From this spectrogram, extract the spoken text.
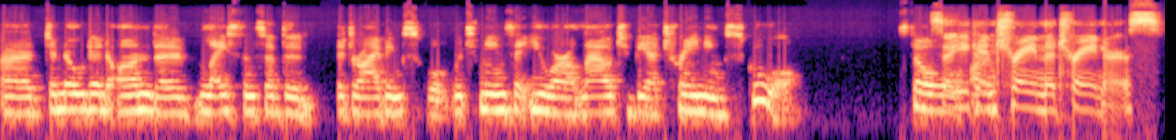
uh, denoted on the license of the, the driving school, which means that you are allowed to be a training school. So, so you can our, train the trainers.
